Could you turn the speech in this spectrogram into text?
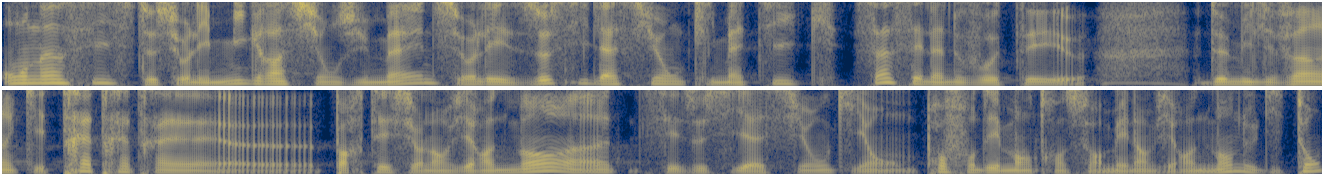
on insiste sur les migrations humaines, sur les oscillations climatiques. Ça, c'est la nouveauté 2020 euh, qui est très très très euh, portée sur l'environnement, hein. ces oscillations qui ont profondément transformé l'environnement, nous dit-on.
